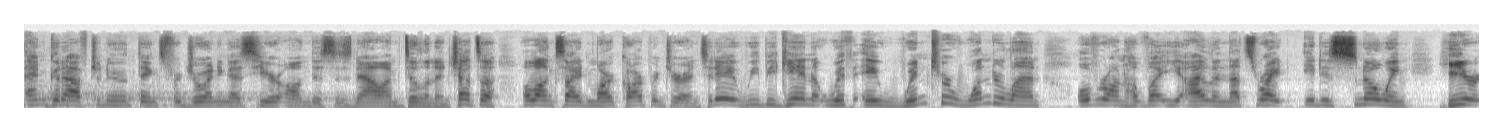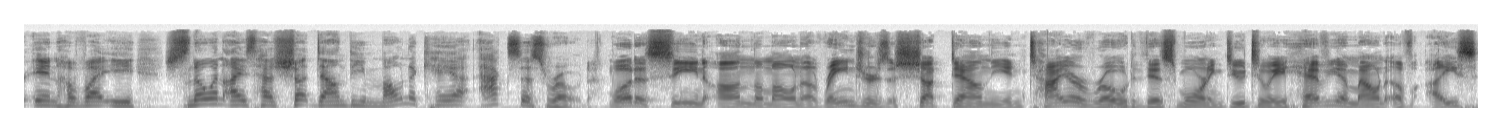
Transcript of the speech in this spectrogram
And good afternoon. Thanks for joining us here on This Is Now. I'm Dillon Ancheta alongside Mark Carpenter. And today we begin with a winter wonderland over on Hawaii Island. That's right, it is snowing here in Hawaii. Snow and ice has shut down the Mauna Kea access road. What a scene on the Mauna. Rangers shut down the entire road this morning due to a heavy amount of ice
